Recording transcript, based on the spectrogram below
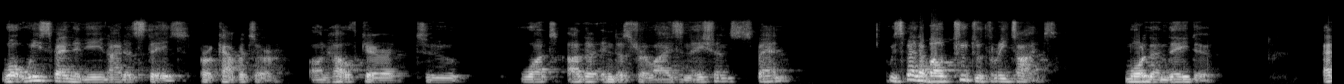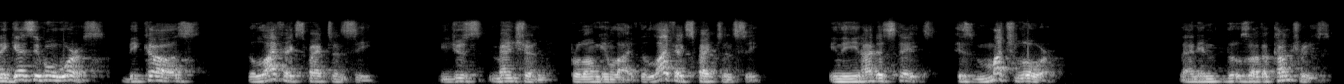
what we spend in the United States per capita on healthcare to what other industrialized nations spend, we spend about two to three times more than they do. And it gets even worse because the life expectancy, you just mentioned prolonging life, the life expectancy in the United States is much lower than in those other countries.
